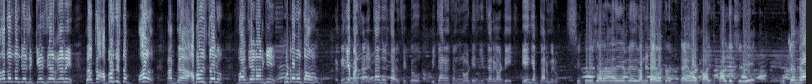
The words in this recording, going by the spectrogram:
రాదంతం చేసి కేసీఆర్ గాని యొక్క అప్రతిష్ట అప్రతిష్టను చేయడానికి కుట్రమంతా ఉంది. అంటే మీరు చెప్పండి సార్ ఎట్లా చూస్తారు? సిట్టు విచారణ సంబంధించి నోటీసులు ఇచ్చారు కాబట్టి ఏం చెప్తారు మీరు? సిట్టు విచారణ అనేది ఏం లేదు ఇవన్నీ డైవర్ట్ డైవర్ట్ పాలిటిక్స్ ఇవి. ముఖ్యంగా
